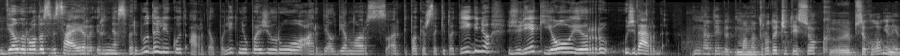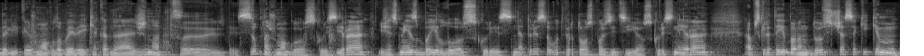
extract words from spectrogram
dėl rodos visai ir, ir nesvarbių dalykų, ar dėl politinių pažiūrų, ar dėl vieno ar, ar kitokio išsakyto teiginio, žiūrėk jau ir užverda. Na taip, bet man atrodo, čia tiesiog e, psichologiniai dalykai žmogų labai veikia, kada, žinot, e, silpnas žmogus, kuris yra iš esmės bailus, kuris neturi savo tvirtos pozicijos, kuris nėra apskritai brandus, čia, sakykime,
